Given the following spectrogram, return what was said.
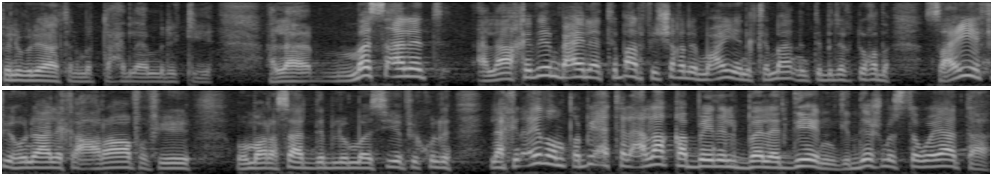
في الولايات المتحدة الأمريكية. هلا مسألة الاخذين بعين الاعتبار في شغلة معينة كمان أنت بدك تأخذها. صحيح في هنالك أعراف وفي ممارسات دبلوماسية في كل لكن أيضا طبيعة العلاقة بين البلدين قديش مستوياتها؟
